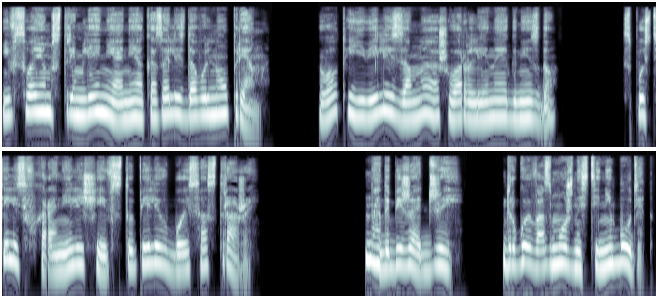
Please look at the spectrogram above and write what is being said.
И в своем стремлении они оказались довольно упрямы. Вот и явились за мной аж в орлиное гнездо. Спустились в хранилище и вступили в бой со стражей. «Надо бежать, Джей!» Другой возможности не будет»,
